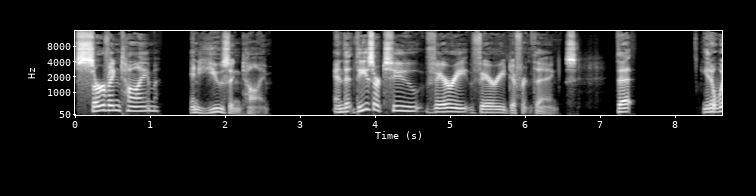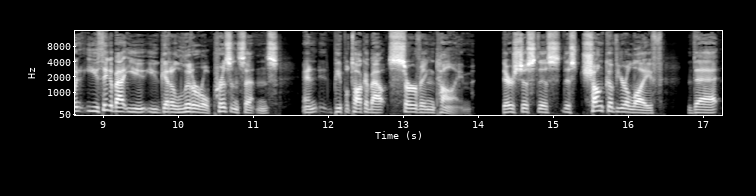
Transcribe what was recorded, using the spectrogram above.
serving time and using time. And that these are two very, very different things. That you know, when you think about you, you get a literal prison sentence, and people talk about serving time. There's just this this chunk of your life that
